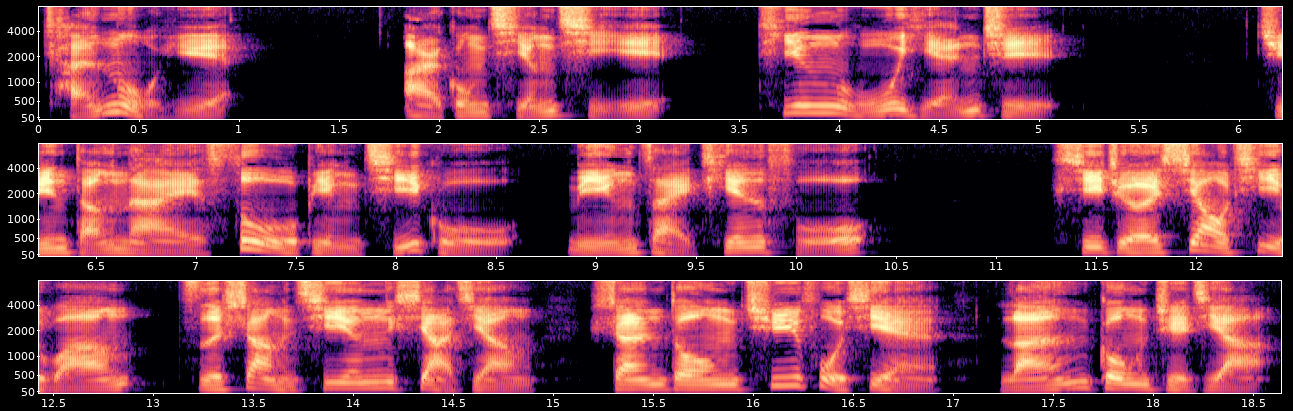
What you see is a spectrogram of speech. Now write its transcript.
陈母曰：“二公请起，听吾言之。”君等乃素秉其骨，名在天府。昔者孝悌王自上清下降山东曲阜县兰公之家，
